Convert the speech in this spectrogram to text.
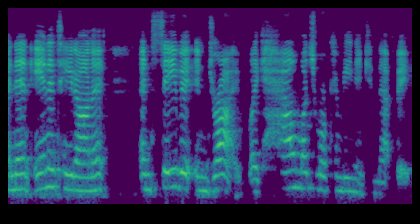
and then annotate on it and save it in Drive. Like how much more convenient can that be?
